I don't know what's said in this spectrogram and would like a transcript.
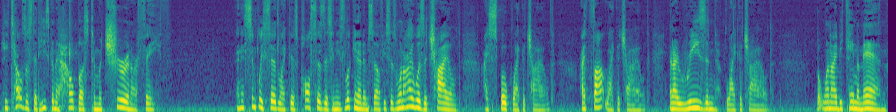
He tells us that he's going to help us to mature in our faith. And it's simply said like this Paul says this, and he's looking at himself. He says, When I was a child, I spoke like a child, I thought like a child, and I reasoned like a child. But when I became a man,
